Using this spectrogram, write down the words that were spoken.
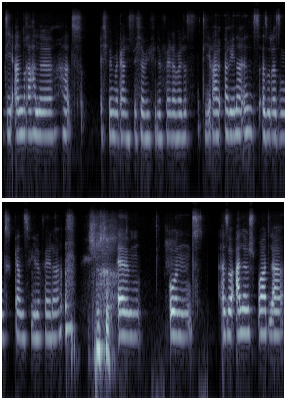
die andere Halle hat, ich bin mir gar nicht sicher, wie viele Felder, weil das die Arena ist. Also da sind ganz viele Felder. ähm, und also alle Sportler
